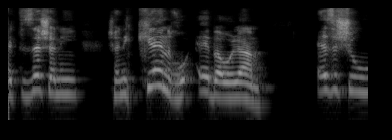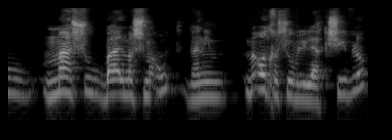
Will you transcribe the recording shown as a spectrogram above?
את זה שאני, שאני כן רואה בעולם איזשהו משהו בעל משמעות ואני מאוד חשוב לי להקשיב לו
